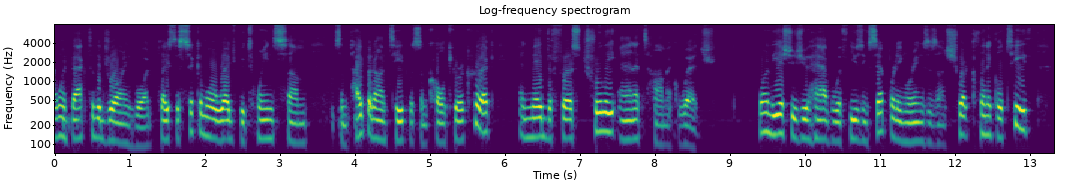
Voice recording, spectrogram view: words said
I went back to the drawing board, placed a sycamore wedge between some, some Typodont teeth with some cold cure acrylic, and made the first truly anatomic wedge. One of the issues you have with using separating rings is on short clinical teeth,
